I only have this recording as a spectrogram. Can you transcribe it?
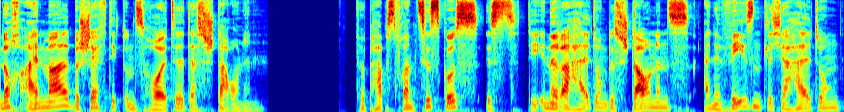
Noch einmal beschäftigt uns heute das Staunen. Für Papst Franziskus ist die innere Haltung des Staunens eine wesentliche Haltung,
